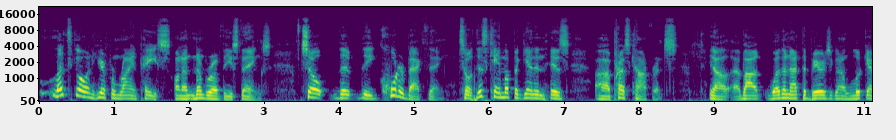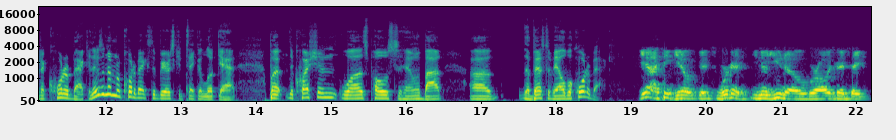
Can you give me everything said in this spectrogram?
let's go and hear from Ryan Pace on a number of these things. So the the quarterback thing. So this came up again in his uh, press conference, you know, about whether or not the Bears are going to look at a quarterback. And there's a number of quarterbacks the Bears could take a look at, but the question was posed to him about uh, the best available quarterback. Yeah, I think you know we're going to you know you know we're always going to take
